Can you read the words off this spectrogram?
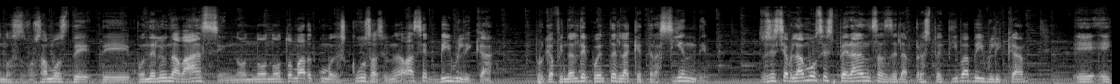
nos esforzamos de, ponerle una base, no, no, no tomar como excusa, sino una base bíblica, porque a final de cuentas es la que trasciende. Entonces, si hablamos esperanzas de la perspectiva bíblica, eh, eh,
